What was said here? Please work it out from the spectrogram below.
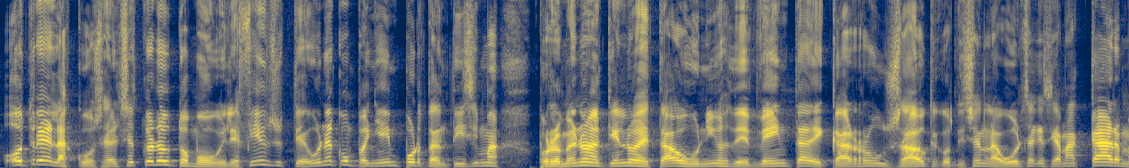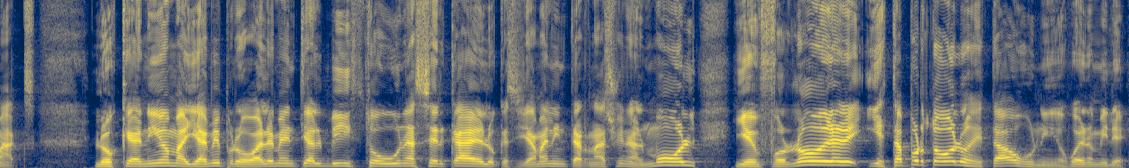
Otra de las cosas, el sector automóviles. Fíjense ustedes, una compañía importantísima, por lo menos aquí en los Estados Unidos, de venta de carros usados que cotizan en la bolsa que se llama CarMax. Los que han ido a Miami probablemente han visto una cerca de lo que se llama el International Mall y en Fort Lauderdale y está por todos los Estados Unidos. Bueno, mire,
